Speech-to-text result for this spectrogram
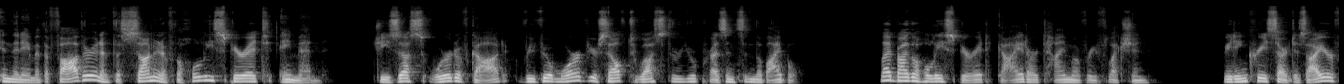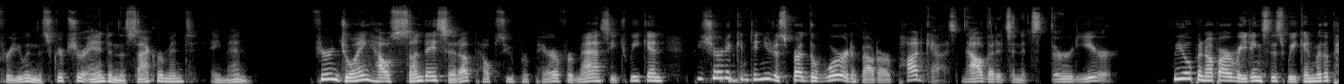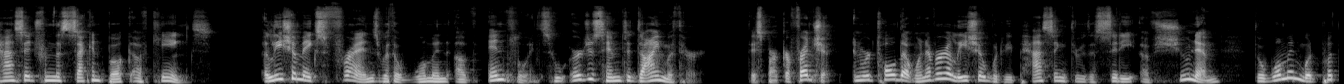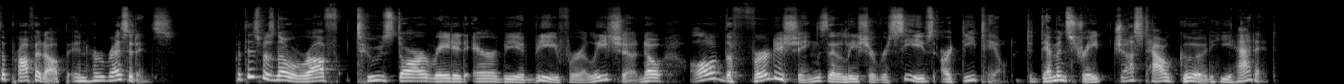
In the name of the Father, and of the Son, and of the Holy Spirit, amen. Jesus, Word of God, reveal more of yourself to us through your presence in the Bible. Led by the Holy Spirit, guide our time of reflection. It increase our desire for you in the Scripture and in the sacrament. Amen. If you're enjoying how Sunday Setup helps you prepare for Mass each weekend, be sure to continue to spread the word about our podcast now that it's in its third year. We open up our readings this weekend with a passage from the second book of Kings. Elisha makes friends with a woman of influence who urges him to dine with her. They spark a friendship, and we're told that whenever Elisha would be passing through the city of Shunem, the woman would put the prophet up in her residence. But this was no rough two star rated Airbnb for Elisha. No, all of the furnishings that Elisha receives are detailed to demonstrate just how good he had it.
